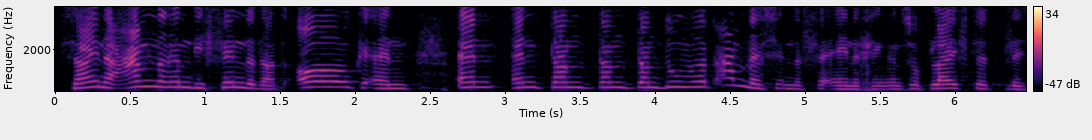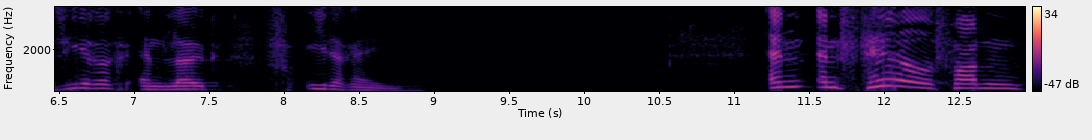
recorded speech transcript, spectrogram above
zijn er anderen die vinden dat ook en, en, en dan, dan, dan doen we het anders in de vereniging. En zo blijft het plezierig en leuk voor iedereen. En, en veel van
